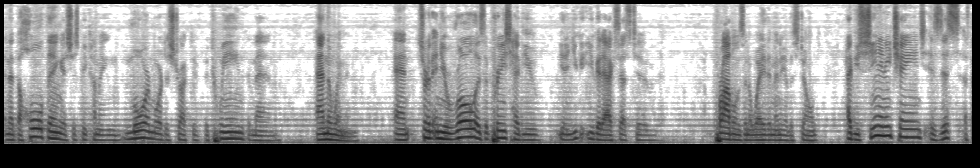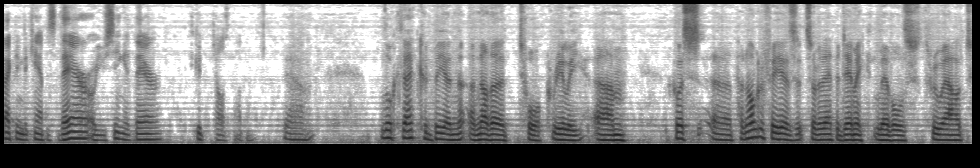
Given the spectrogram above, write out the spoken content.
and that the whole thing is just becoming more and more destructive between the men and the women. And sort of in your role as a priest, have you you know you get, you get access to problems in a way that many of us don't. Have you seen any change? Is this affecting the campus there? Or are you seeing it there? If you could tell us about that. Yeah. Look, that could be an, another talk, really. Um, of course, uh, pornography is at sort of epidemic levels throughout,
